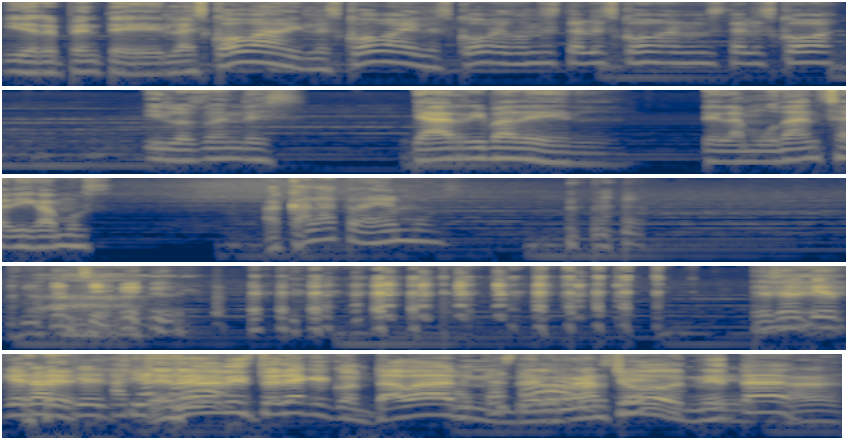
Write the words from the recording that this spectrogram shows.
Y de repente, la escoba, y la escoba, y la escoba, ¿dónde está la escoba? ¿Dónde está la escoba? Y los duendes, ya arriba del- de la mudanza, digamos, acá la traemos. ¿Esa qué, qué era? Esa era la historia que contaban del rancho, neta. Ah.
